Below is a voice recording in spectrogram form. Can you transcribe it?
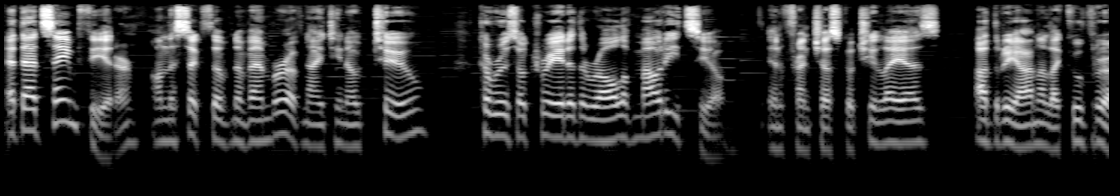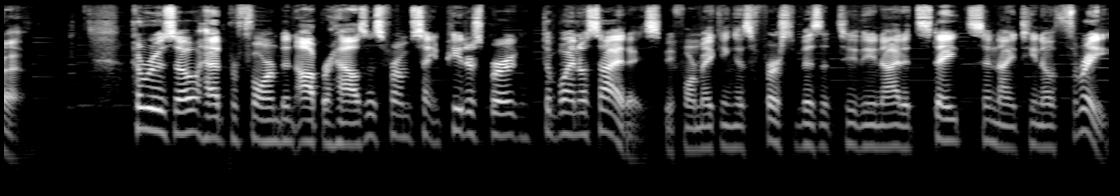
At that same theater, on the 6th of November of 1902, Caruso created the role of Maurizio in Francesco Cilea's Adriana Lecouvreur. Caruso had performed in opera houses from St. Petersburg to Buenos Aires before making his first visit to the United States in 1903,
